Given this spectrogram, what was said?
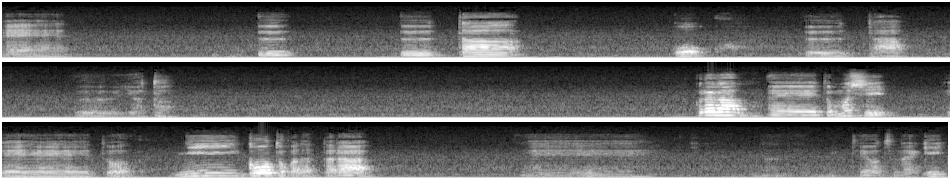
えー、う歌を歌うよと。これが、えーと、もし、えーと、25とかだったら、えー、手をつなぎ、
